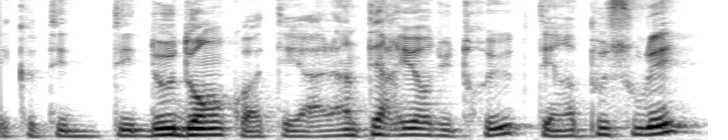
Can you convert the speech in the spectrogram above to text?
et que tu es, dedans. Tu es à l'intérieur du truc, tu es un peu saoulé,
